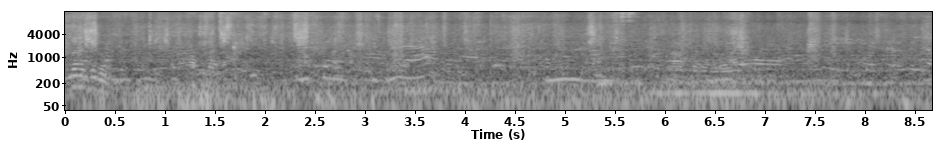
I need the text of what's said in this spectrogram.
మనందరూ చెప్పండి మన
